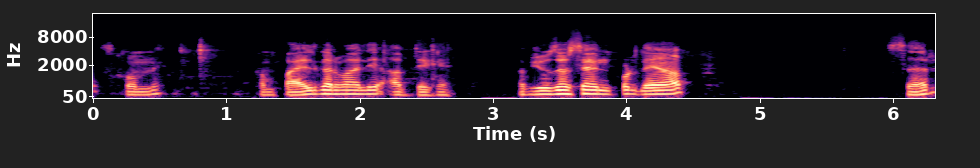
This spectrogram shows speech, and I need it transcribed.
इसको हमने कंपाइल करवा लिया। अब देखें। अब यूज़र से इनपुट दें आप। सर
